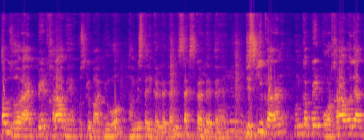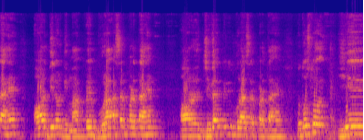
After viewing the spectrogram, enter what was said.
कब्ज हो रहा है पेट खराब है, उसके बाद भी वो हम बिस्तरी कर लेते हैं सेक्स कर लेते हैं। जिसके कारण उनका पेट और ख़राब हो जाता है और दिल और दिमाग पे बुरा असर पड़ता है और जिगर पे भी बुरा असर पड़ता है। तो दोस्तों, ये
